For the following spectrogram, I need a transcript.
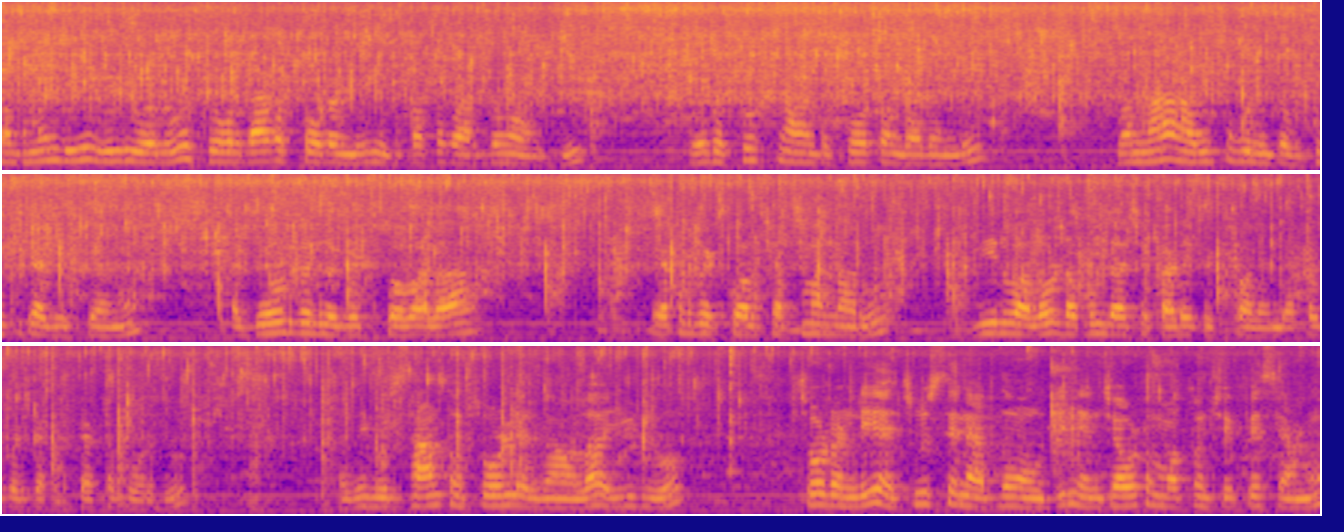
కొంతమంది వీడియోలు చివరి దాకా చూడండి. మీకు చక్కగా అర్థం అవుద్ది ఏదో చూస్తున్నామంటే చూడటం కాదండి. మొన్న ఉప్పు గురించి ఒక చిట్కా చెప్పాను. అది దేవుడి గదిలో పెట్టుకోవాలా? ఎక్కడ పెట్టుకోవాలో చెప్పమన్నారు. బీరువాలో డబ్బులు దాచే కాడే పెట్టుకోవాలండి. ఎక్కడ పెడితే అక్కడ పెట్టకూడదు. అది మీరు శాంతం చూడలేదు కావాలా వీడియో? చూడండి. అది చూస్తేనే అర్థం అవుద్ది నేను చెప్పటం మొత్తం చెప్పేశాను.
